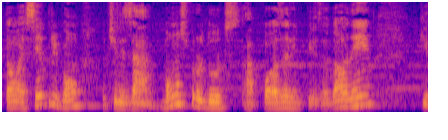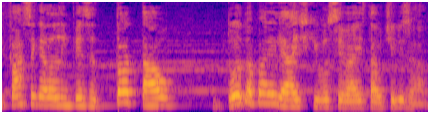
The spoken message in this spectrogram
Então é sempre bom utilizar bons produtos após a limpeza da ordenha, que faça aquela limpeza total de toda a aparelhagem que você vai estar utilizando.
